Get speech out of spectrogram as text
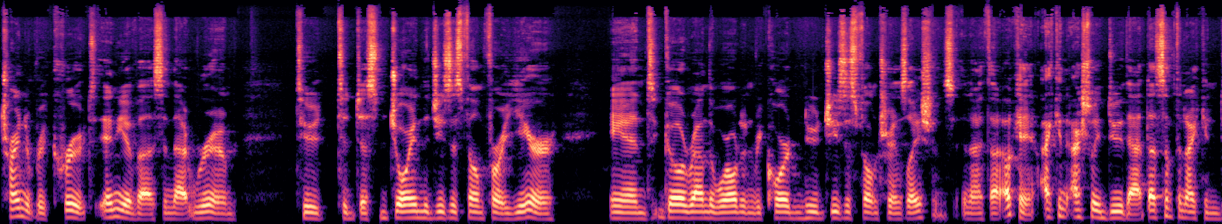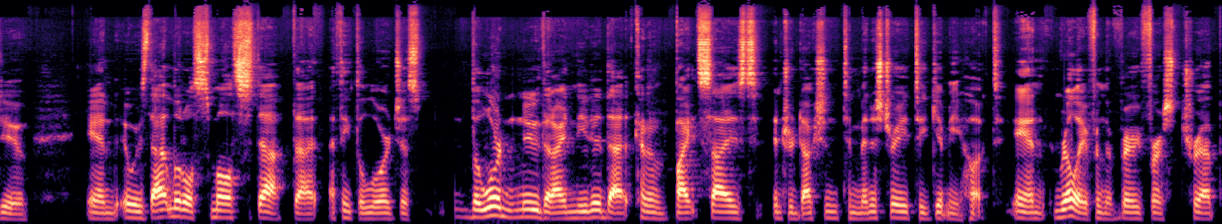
trying to recruit any of us in that room to to just join the Jesus film for a year and go around the world and record new Jesus film translations. And I thought, okay, I can actually do that. That's something I can do. And it was that little small step that I think the Lord just the Lord knew that I needed that kind of bite sized introduction to ministry to get me hooked. And really, from the very first trip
